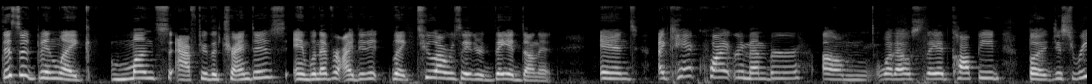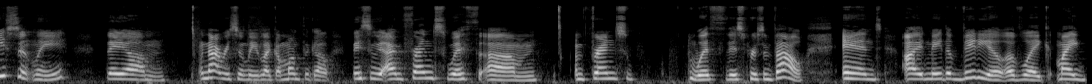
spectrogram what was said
this had been like months after the trend is and whenever i did it like two hours later they had done it and I can't quite remember um, what else they had copied, but just recently, they um not recently, like a month ago. Basically, I'm friends with um I'm friends with this person Val, and I made a video of like my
